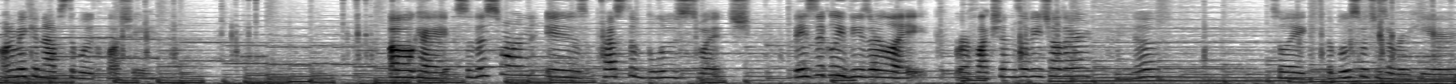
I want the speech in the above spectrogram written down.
want to make a Napstablook plushie. Oh, okay, so this one is press the blue switch. Basically, these are like reflections of each other, kind of. So like, the blue switch is over here.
